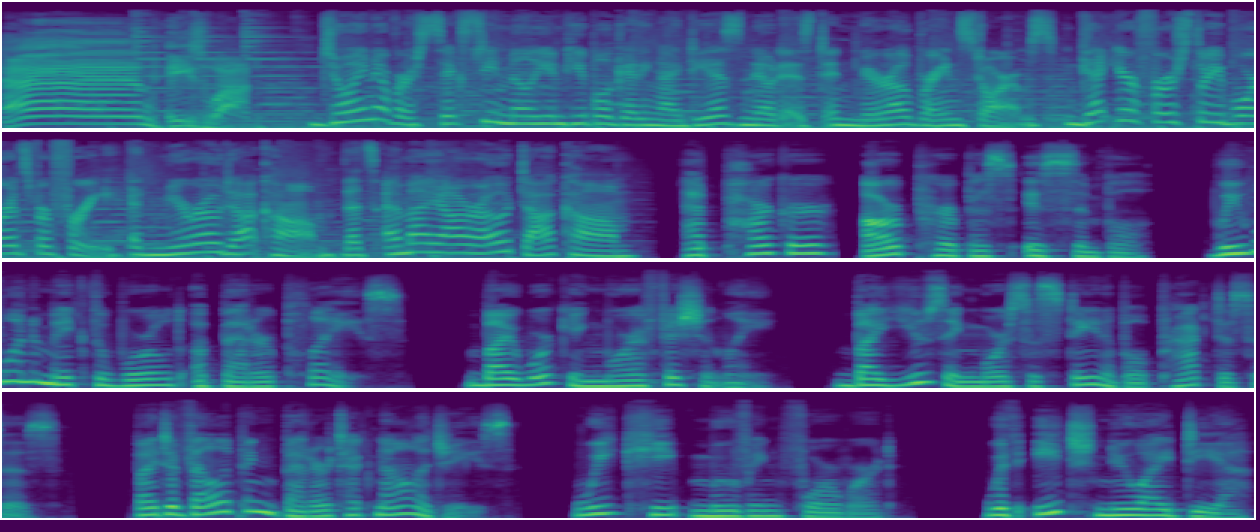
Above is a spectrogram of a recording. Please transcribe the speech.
And he's one. Join over 60 million people getting ideas noticed in Miro brainstorms. Get your first three boards for free at Miro.com. That's M I R O.com. At Parker, our purpose is simple. We want to make the world a better place by working more efficiently, by using more sustainable practices, by developing better technologies. We keep moving forward. With each new idea,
